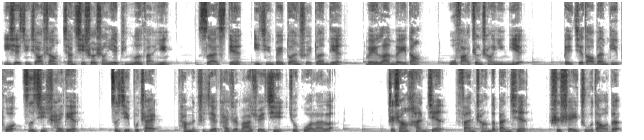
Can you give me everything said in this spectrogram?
一些经销商向汽车商业评论反映，4S 店已经被断水断电、围栏围挡，无法正常营业，被街道办逼迫自己拆店，自己不拆，他们直接开着挖掘机就过来了。这场罕见反常的搬迁是谁主导的？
